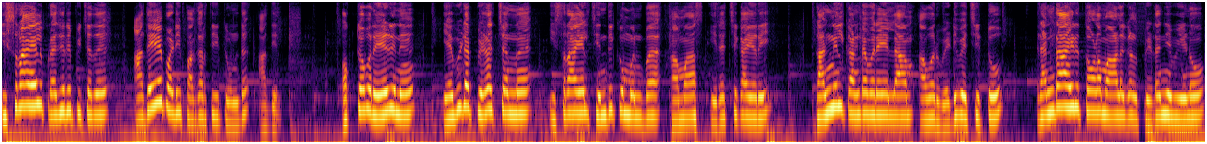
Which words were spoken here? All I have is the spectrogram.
ഇസ്രായേൽ പ്രചരിപ്പിച്ചത് അതേപടി പകർത്തിയിട്ടുണ്ട് അതിൽ. ഒക്ടോബർ ഏഴിന് എവിടെ പിഴച്ചെന്ന് ഇസ്രായേൽ ചിന്തിക്കും മുൻപ് ഹമാസ് ഇരച്ചു കയറി കണ്ണിൽ കണ്ടവരെയെല്ലാം അവർ വെടിവെച്ചിട്ടു രണ്ടായിരത്തോളം ആളുകൾ പിടഞ്ഞു വീണു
